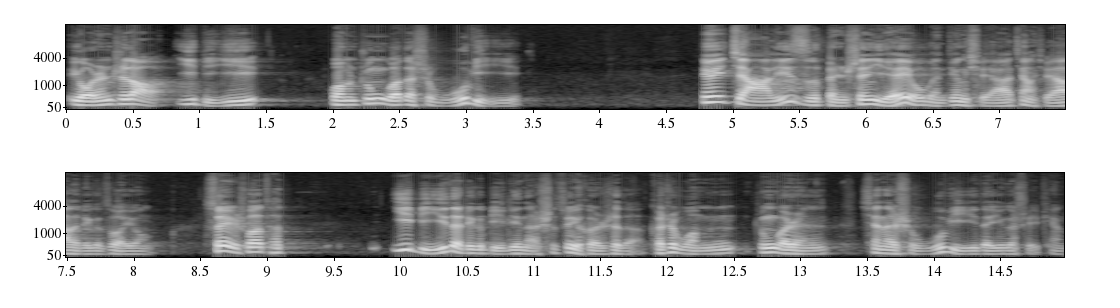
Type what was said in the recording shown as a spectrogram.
有人知道一比一，我们中国的是五比一。因为钾离子本身也有稳定血压、降血压的这个作用，所以说它一比一的这个比例呢是最合适的。可是我们中国人现在是五比一的一个水平。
